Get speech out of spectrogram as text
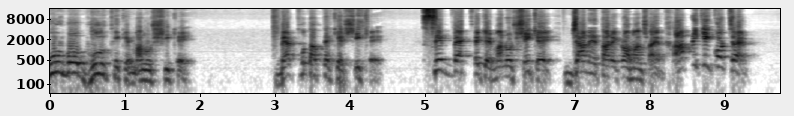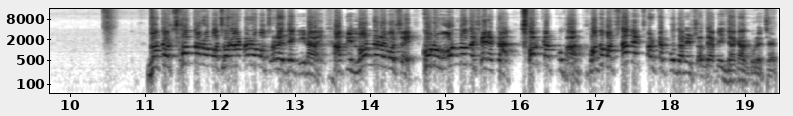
পূর্ব ভুল থেকে মানুষ শিখে। ব্যর্থতা থেকে শিখে সেটব্যাক থেকে মানুষ শিখে, জানে তারেক রহমান সাহেব। আপনি কি করছেন? গত সতেরো বছর, আঠারো বছরে দেখি নাই। আপনি লন্ডনে বসে কোন অন্য দেশের একটা সরকার প্রধান অথবা সাবেক সরকার প্রধানের সাথে আপনি দেখা করেছেন।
